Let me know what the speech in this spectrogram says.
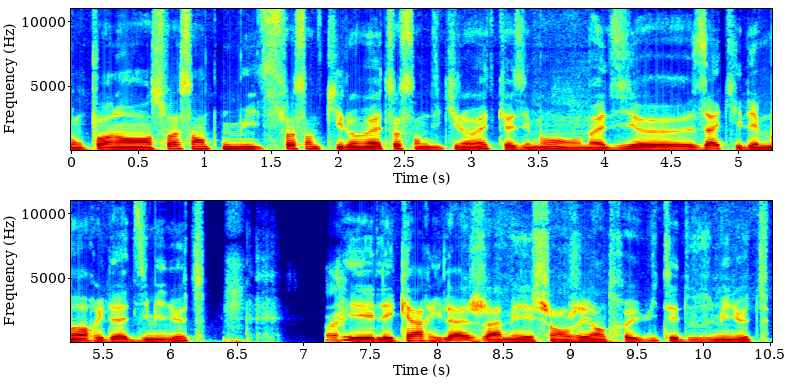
Donc pendant 60, mi- 60 km, 70 km quasiment, on m'a dit, euh, Zach, il est mort, il est à 10 minutes. Ouais. Et l'écart, il a jamais changé entre 8 et 12 minutes.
